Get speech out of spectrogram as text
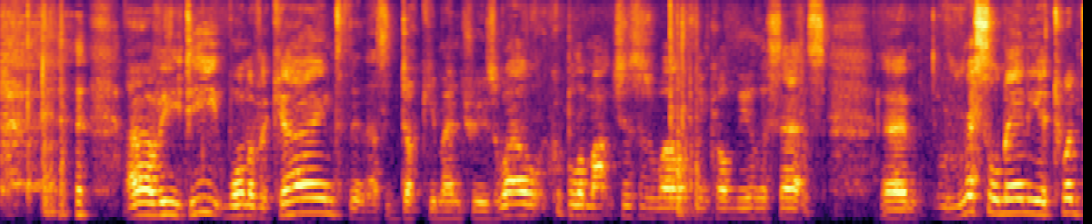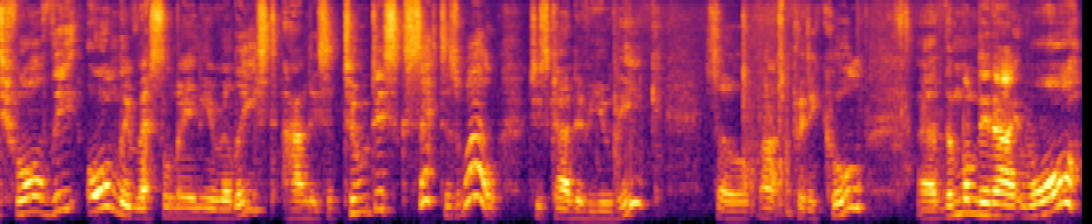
RVD, one of a kind, I think that's a documentary as well, a couple of matches as well I think on the other sets. Um, WrestleMania 24, the only WrestleMania released, and it's a two disc set as well, which is kind of unique, so that's pretty cool. Uh, the Monday Night War,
